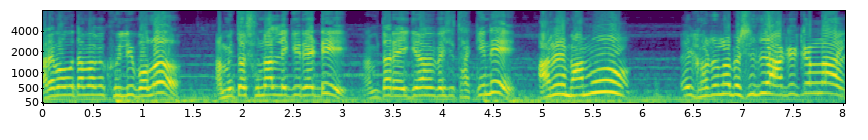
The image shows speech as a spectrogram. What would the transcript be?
আরে মামু তোমাকে খুলি বলো। আমি তো শোনার লেগে রেডি আমি তো আর এই গ্রামে বেশি থাকিনি। আরে মামু এই ঘটনা বেশি দিন আগে নয়।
